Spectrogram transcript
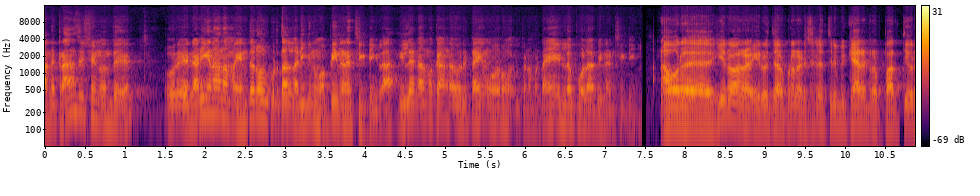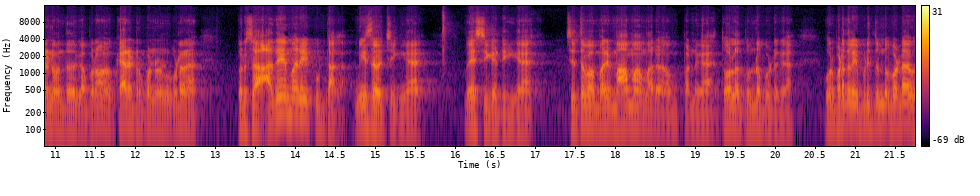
அந்த டிரான்சிஷன் வந்து ஒரு நடிகனா நம்ம எந்த ரோல் கொடுத்தாலும் நடிக்கணும் அப்படின்னு நினைச்சுக்கிட்டீங்களா? இல்ல நமக்கான ஒரு டைம் வரும் இப்போ நம்ம டைம் இல்ல போல அப்படின்னு நினைச்சுக்கிட்டீங்களா? நான் ஒரு ஹீரோ இருபத்தி ஆறு படம் நடிச்சுட்டு திருப்பி கேரக்டர் பர்த்திவரன் வந்ததுக்கப்புறம் கேரக்டர் பண்ணணும்னு கூட பெருசாக அதே மாதிரியே கூப்பிட்டாங்க. மீசை வச்சுங்க வேஷ்டி கட்டிங்க சித்தப்பா மாதிரி மாமா மாதிரி பண்ணுங்க தோலில் துண்டை போட்டுங்க. ஒரு படத்தில் இப்படி துண்டு போட்டால்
